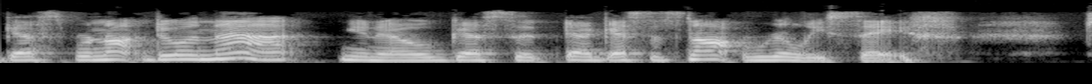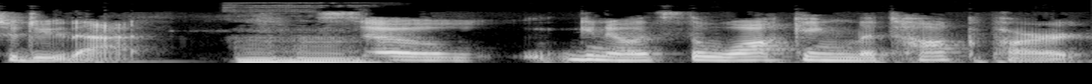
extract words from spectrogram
guess we're not doing that you know guess it i guess it's not really safe to do that mm-hmm. so you know it's the walking the talk part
